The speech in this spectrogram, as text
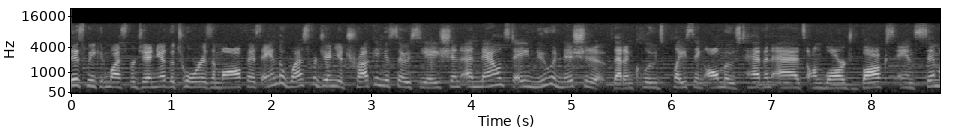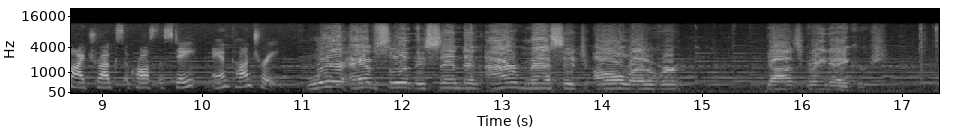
This week in West Virginia, the Tourism Office and the West Virginia Trucking Association announced a new initiative that includes placing Almost Heaven ads on large box and semi trucks across the state and country. We're absolutely sending our message all over God's green acres.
